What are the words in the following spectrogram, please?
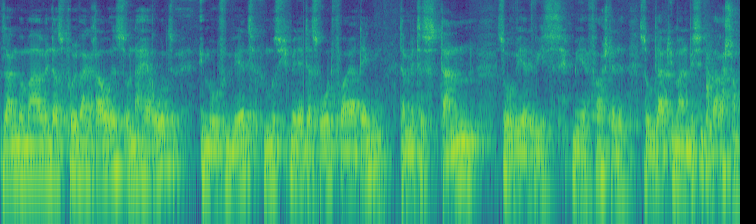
sagen wir mal, wenn das Pulver grau ist und nachher rot im Ofen wird, muss ich mir das Rot vorher denken, damit es dann so wird, wie ich es mir vorstelle. So bleibt immer ein bisschen Überraschung.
